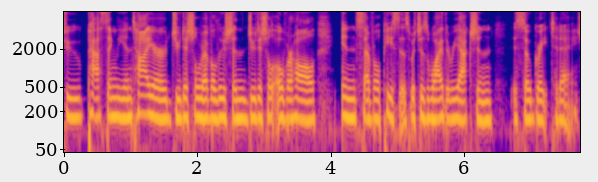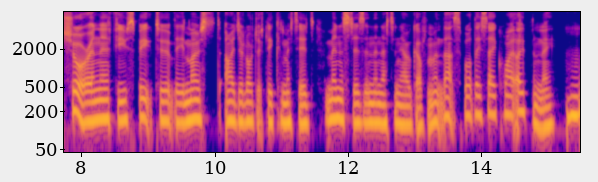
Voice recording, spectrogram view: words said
to passing the entire judicial revolution, judicial overhaul in several pieces, which is why the reaction is so great today. Sure, and if you speak to the most ideologically committed ministers in the Netanyahu government, that's what they say quite openly. Mm-hmm.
